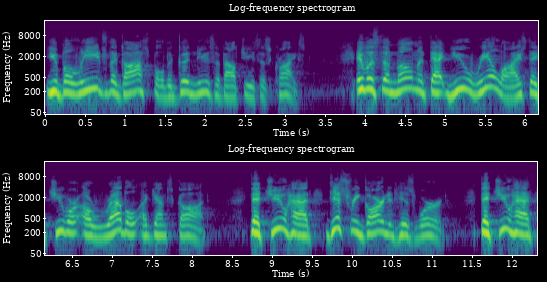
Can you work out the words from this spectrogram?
you believed the gospel, the good news about Jesus Christ. It was the moment that you realized that you were a rebel against God that you had disregarded his word, that you had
